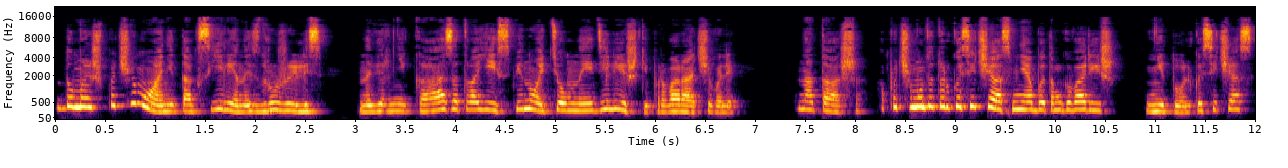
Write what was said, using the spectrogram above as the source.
Думаешь, почему они так с Еленой сдружились? Наверняка за твоей спиной темные делишки проворачивали». «Наташа, а почему ты только сейчас мне об этом говоришь?» «Не только сейчас.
